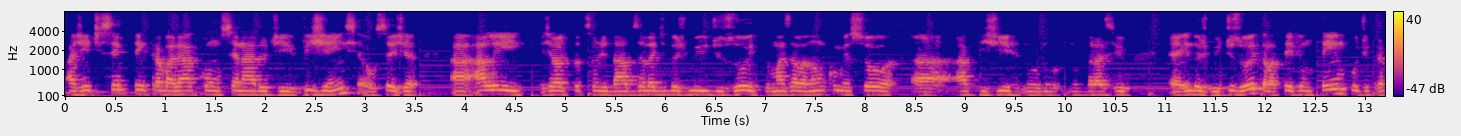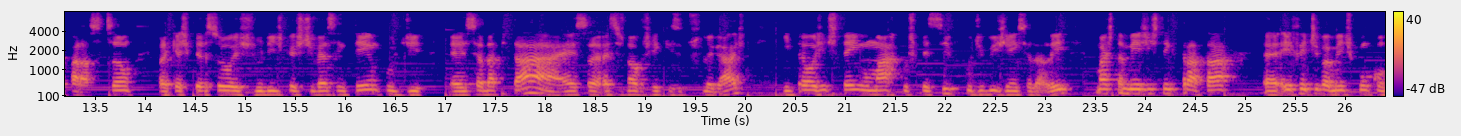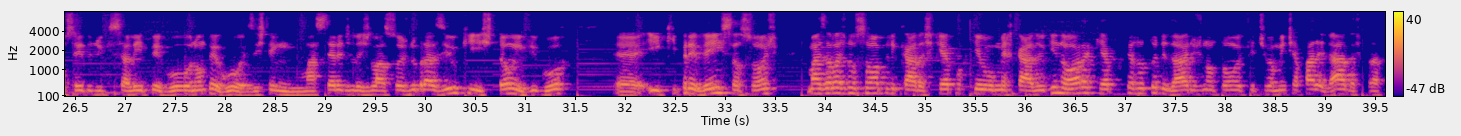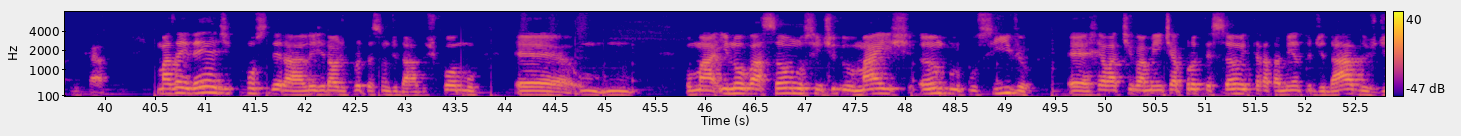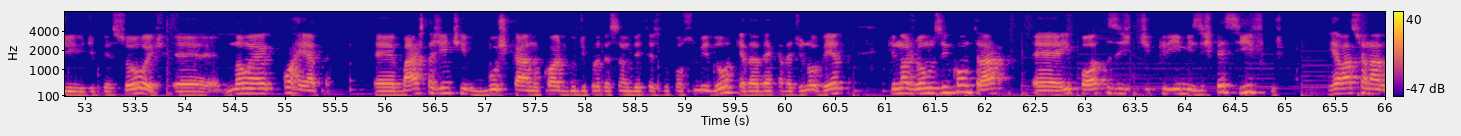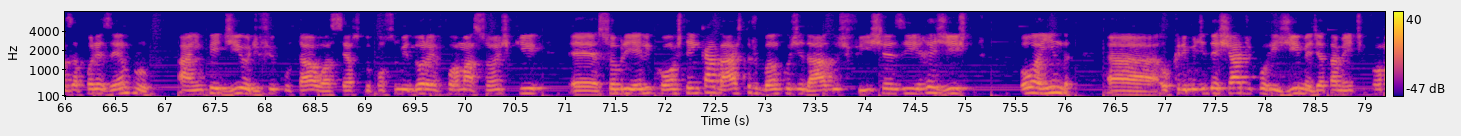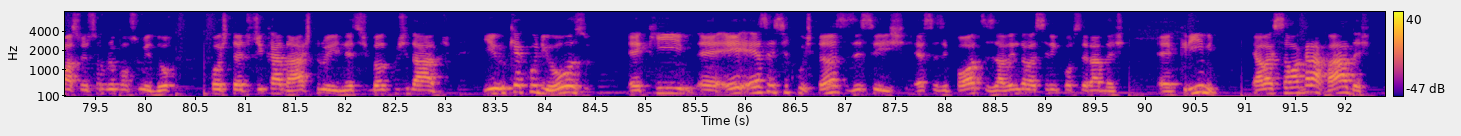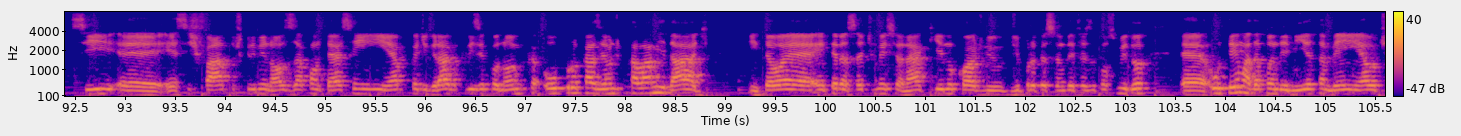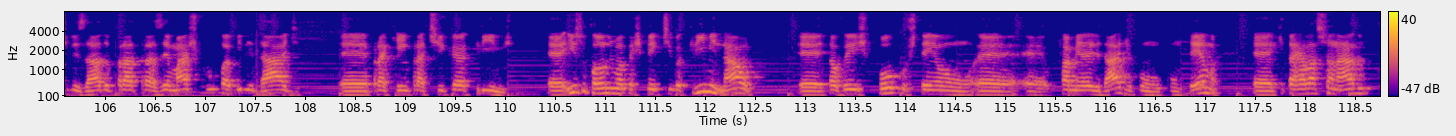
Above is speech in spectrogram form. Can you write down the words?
a gente sempre tem que trabalhar com um cenário de vigência, ou seja, a, Lei Geral de Proteção de Dados ela é de 2018, mas ela não começou a, a vigir no, no, no Brasil é, em 2018. Ela teve um tempo de preparação para que as pessoas jurídicas tivessem tempo de é, se adaptar a, essa, a esses novos requisitos legais. Então, a gente tem um marco específico de vigência da lei, mas também a gente tem que tratar é, efetivamente com o conceito de que se a lei pegou ou não pegou. Existem uma série de legislações no Brasil que estão em vigor é, e que prevêem sanções, mas elas não são aplicadas, quer porque o mercado ignora, quer porque as autoridades não estão efetivamente aparelhadas para aplicar. Mas a ideia de considerar a Lei Geral de Proteção de Dados como é, um, uma inovação no sentido mais amplo possível é, relativamente à proteção e tratamento de dados de, de pessoas é, não é correta. É, basta a gente buscar no Código de Proteção e Defesa do Consumidor, que é da década de 90, que nós vamos encontrar é, hipóteses de crimes específicos relacionadas a, por exemplo, a impedir ou dificultar o acesso do consumidor a informações que é, sobre ele constem em cadastros, bancos de dados, fichas e registros. Ou ainda, uh, o crime de deixar de corrigir imediatamente informações sobre o consumidor constante de cadastro e nesses bancos de dados. E o que é curioso é que é, essas circunstâncias, esses, essas hipóteses, além de elas serem consideradas é, crime, elas são agravadas se é, esses fatos criminosos acontecem em época de grave crise econômica ou por ocasião de calamidade. Então, é, é interessante mencionar que no Código de Proteção e Defesa do Consumidor, é, o tema da pandemia também é utilizado para trazer mais culpabilidade é, para quem pratica crimes. É, isso falando de uma perspectiva criminal, é, talvez poucos tenham é, familiaridade com, com o tema, que está relacionado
